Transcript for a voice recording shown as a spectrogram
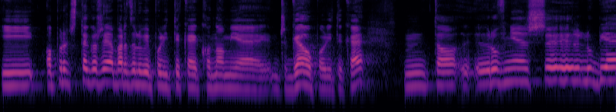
I oprócz tego, że ja bardzo lubię politykę, ekonomię czy geopolitykę, mm, to również y, lubię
